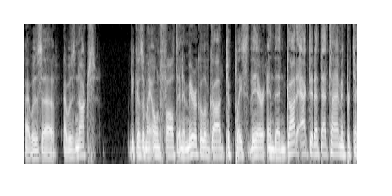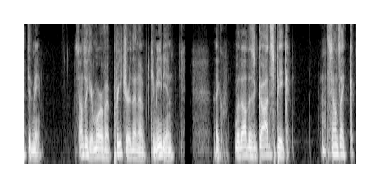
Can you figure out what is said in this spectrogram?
I was, uh, I was knocked because of my own fault, and a miracle of God took place there and then. God acted at that time and protected me. Sounds like you're more of a preacher than a comedian. Like, with all this God speak, sounds like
